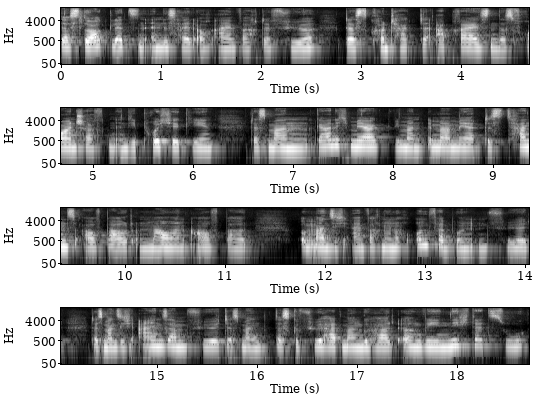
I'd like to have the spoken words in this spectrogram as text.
das sorgt letzten Endes halt auch einfach dafür, dass Kontakte abreißen, dass Freundschaften in die Brüche gehen, dass man gar nicht merkt, wie man immer mehr Distanz aufbaut und Mauern aufbaut und man sich einfach nur noch unverbunden fühlt, dass man sich einsam fühlt, dass man das Gefühl hat, man gehört irgendwie nicht dazu.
